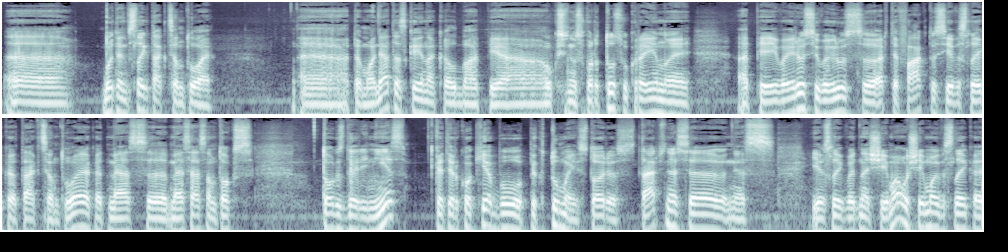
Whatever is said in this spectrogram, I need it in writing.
Būtent visą laiką tą akcentuoja. Apie monetas, kai eina kalba, apie auksinius vartus Ukrainoje, apie įvairius įvairius artefaktus, jie visą laiką tą akcentuoja, kad mes, mes esam toks, toks darinys, kad ir kokie buvo piktumai istorijos tarpsniuose, nes jie visą laiką vadina šeima, o šeimoje visą laiką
